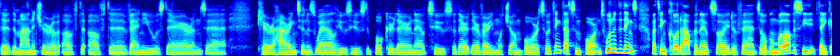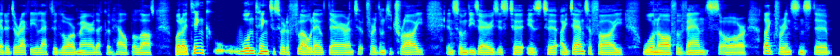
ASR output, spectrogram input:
the, the manager of, of the of the venue was there, and uh, Kira Harrington as well, who's who's the booker there now too. So they're they're very much on board. So I think that's important. One of the things I think could happen outside of uh, Dublin. Well, obviously, if they get a directly elected Lord Mayor, that could help a lot. But I think one thing to sort of float out there and to, for them to try in some of these areas is to is to identify one-off events or, like for instance, the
